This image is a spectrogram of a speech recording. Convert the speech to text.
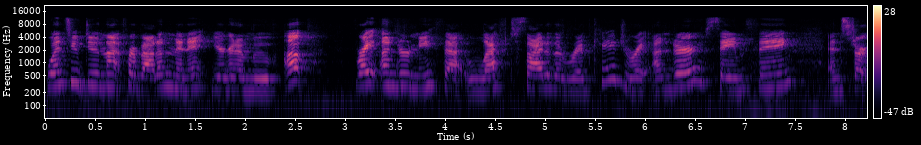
Once you've done that for about a minute, you're to move up right underneath that left side of the rib cage, right under, same thing, and start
